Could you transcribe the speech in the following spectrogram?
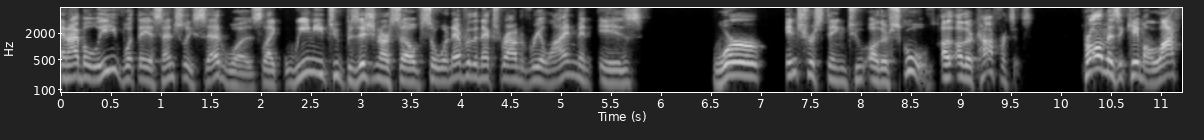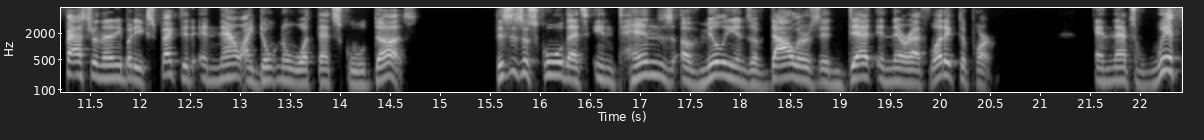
And I believe what they essentially said was like, we need to position ourselves so whenever the next round of realignment is, we're interesting to other schools, other conferences. Problem is, it came a lot faster than anybody expected. And now I don't know what that school does. This is a school that's in tens of millions of dollars in debt in their athletic department. And that's with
